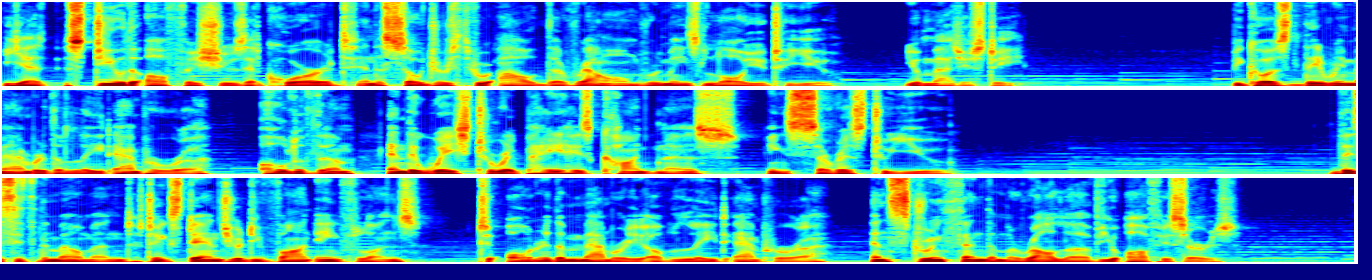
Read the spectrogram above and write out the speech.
Yet still the officials at court and the soldiers throughout the realm remains loyal to you, your majesty because they remember the late emperor, all of them, and they wish to repay his kindness in service to you. This is the moment to extend your divine influence to honor the memory of late emperor and strengthen the morale of your officers.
